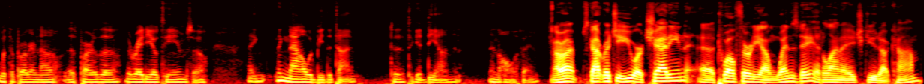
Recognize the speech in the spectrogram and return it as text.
with the program now as part of the the radio team. So I think now would be the time to to get Deon in, in the Hall of Fame. All right, Scott Richey, you are chatting uh, twelve thirty on Wednesday at IlliniHQ.com.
